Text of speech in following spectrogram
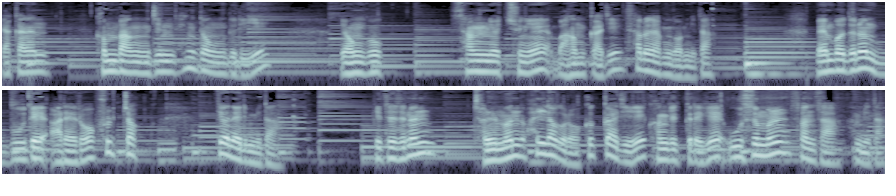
약간은 건방진 행동들이 영국 상류층의 마음까지 사로잡은 겁니다. 멤버들은 무대 아래로 훌쩍 뛰어내립니다. 비틀즈는 젊은 활력으로 끝까지 관객들에게 웃음을 선사합니다.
